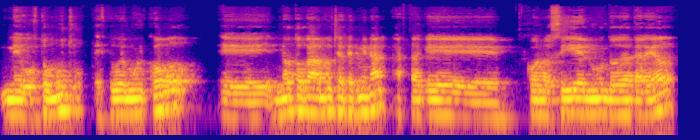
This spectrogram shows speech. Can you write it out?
Me gustó mucho, estuve muy cómodo, eh, no tocaba mucha terminal hasta que conocí el mundo de atareado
